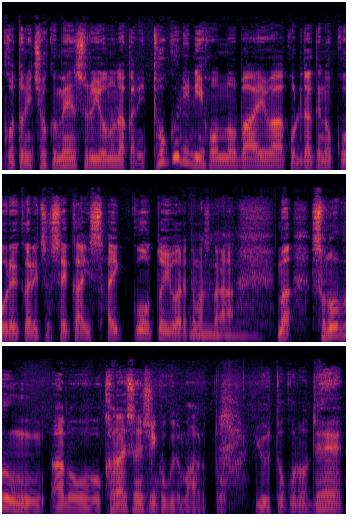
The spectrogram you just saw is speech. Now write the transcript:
ことに直面する世の中に特に日本の場合はこれだけの高齢化率世界最高と言われてますから、うん、まあ、その分あの課題先進国でもあるとい。うところで、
